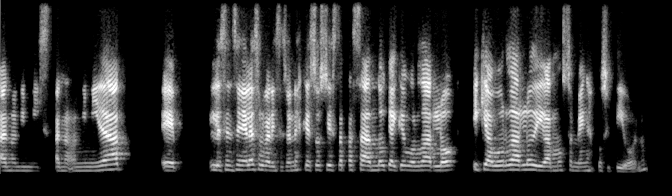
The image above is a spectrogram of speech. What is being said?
anonimidad, les enseña a las organizaciones que eso sí está pasando, que hay que abordarlo y que abordarlo, digamos, también es positivo, ¿no?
